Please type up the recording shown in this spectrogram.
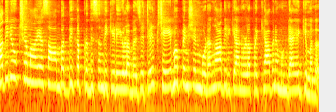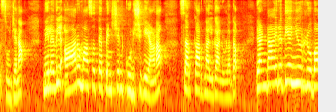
അതിരൂക്ഷമായ സാമ്പത്തിക പ്രതിസന്ധിക്കിടെയുള്ള ബജറ്റിൽ ക്ഷേമ പെൻഷൻ മുടങ്ങാതിരിക്കാനുള്ള പ്രഖ്യാപനമുണ്ടായേക്കുമെന്ന് സൂചന. നിലവിൽ ആറു മാസത്തെ പെൻഷൻ കുടിശ്ശികയാണ് സർക്കാർ നൽകാനുള്ളത്. രണ്ടായിരത്തി അഞ്ഞൂറ് രൂപ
